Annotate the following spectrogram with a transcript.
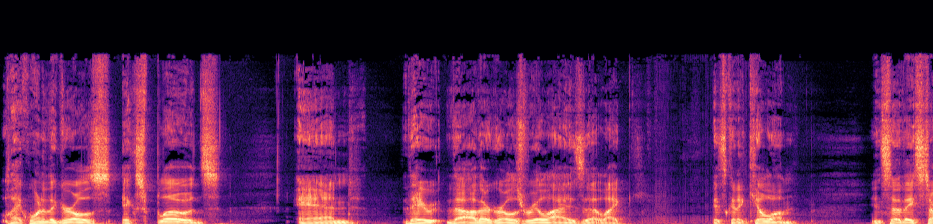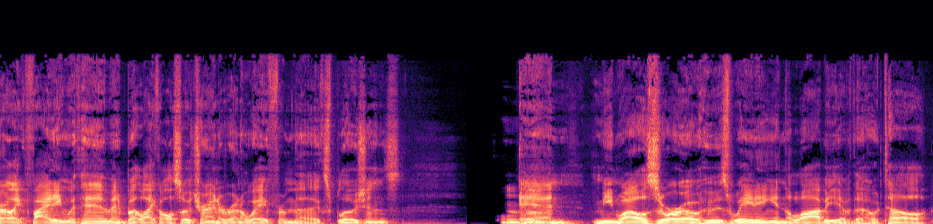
like one of the girls explodes, and they the other girls realize that like it's gonna kill them. And so they start like fighting with him, and but like also trying to run away from the explosions. Mm-hmm. And meanwhile, Zorro, who is waiting in the lobby of the hotel,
